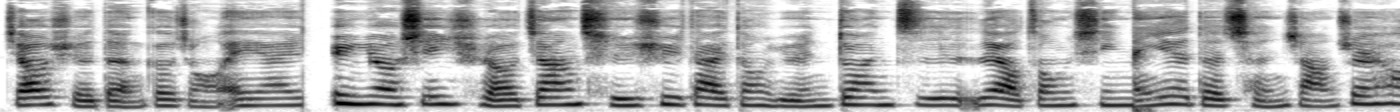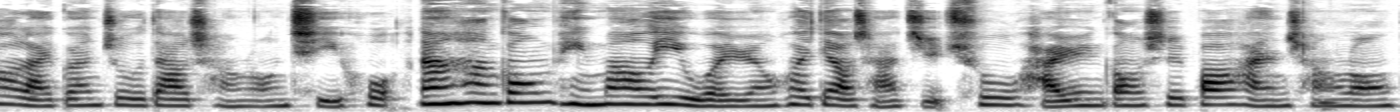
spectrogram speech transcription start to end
教学等各种 AI 运用需求，将持续带动云端资料中心产业的成长。最后。后来关注到长荣期货，南航公平贸易委员会调查指出，海运公司包含长荣、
